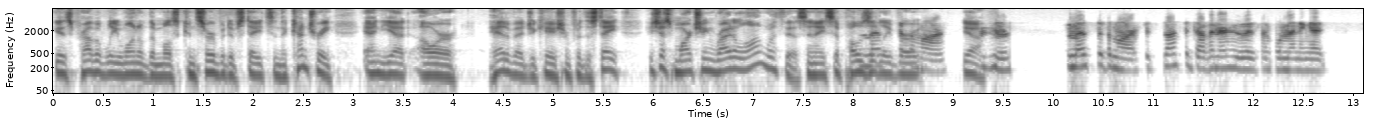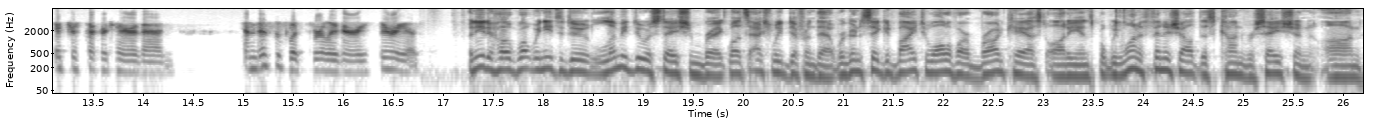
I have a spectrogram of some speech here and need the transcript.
is probably one of the most conservative states in the country. And yet our head of education for the state is just marching right along with this in a supposedly Most very. Of them are. Yeah. Mm-hmm. Most of them are. If it's not the governor who is implementing it, it's your secretary of ed. And this is what's really very serious. Anita Hoge, what we need to do, let me do a station break. Well, it's actually different that. We're going to say goodbye to all of our broadcast audience, but we want to finish out this conversation on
